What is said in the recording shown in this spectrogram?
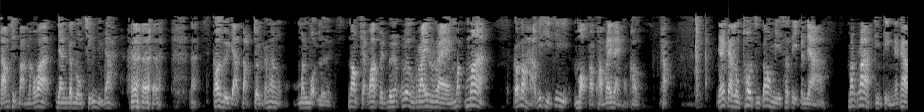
สามสิบาทมันก็ว่ายังดำรงชีวิตอยู่ได้นะเขาคืออย่าตัดจนกระทั่งมันหมดเลย นอกจากว่าเป็นเรื่องเรื่องร้ายแรงมาก ๆ ก็ต้องหาวิธีที่เหมาะกับความร้ายแรงของเขาครับดังนั้นการลงโทษจึงต้องมีสติปัญญามาก ๆ จริง ๆนะครับ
